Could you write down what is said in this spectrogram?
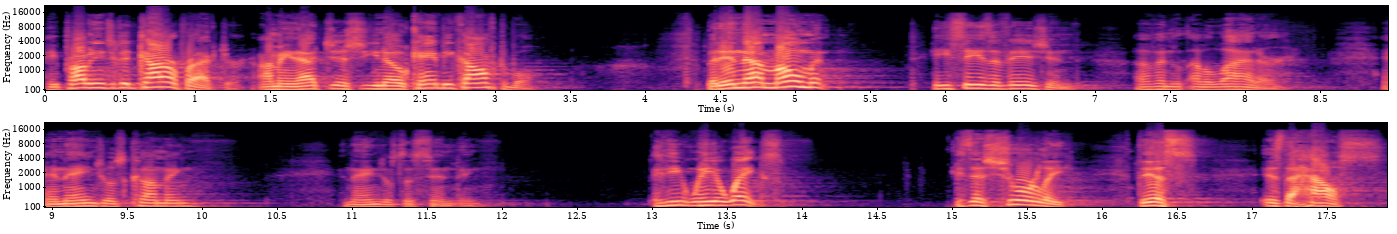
He probably needs a good chiropractor. I mean, that just, you know, can't be comfortable. But in that moment, he sees a vision of, of a ladder and angels coming and angels descending. And he, when he awakes, he says, Surely this is the house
